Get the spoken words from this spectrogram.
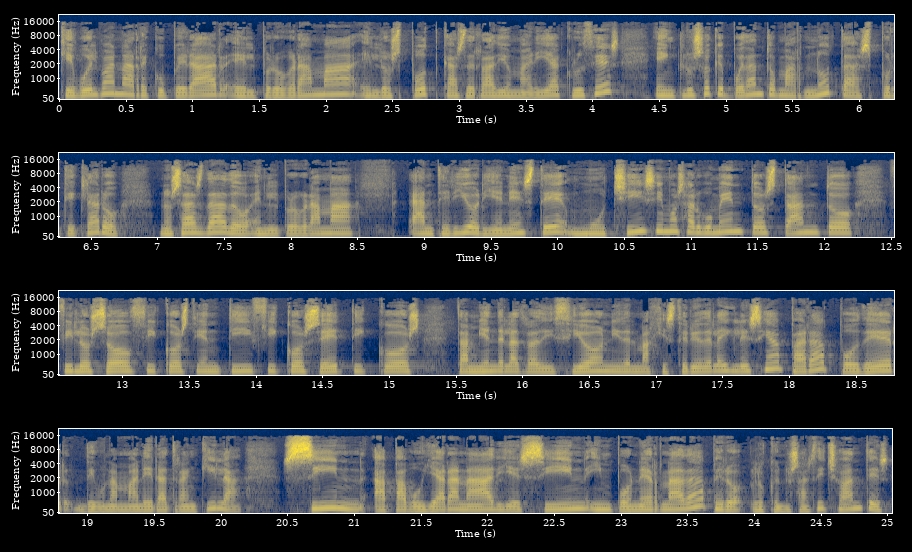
que vuelvan a recuperar el programa en los podcasts de Radio María Cruces e incluso que puedan tomar notas, porque claro, nos has dado en el programa anterior y en este muchísimos argumentos, tanto filosóficos, científicos, éticos, también de la tradición y del magisterio de la Iglesia, para poder de una manera tranquila, sin apabullar a nadie, sin imponer nada, pero lo que nos has dicho antes,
